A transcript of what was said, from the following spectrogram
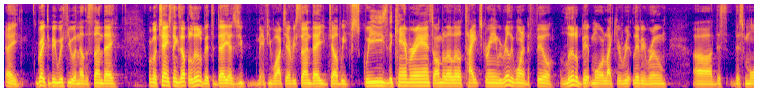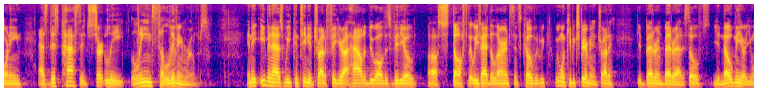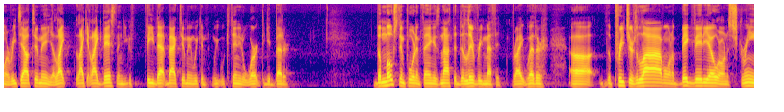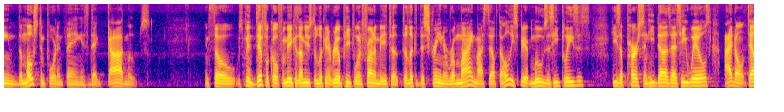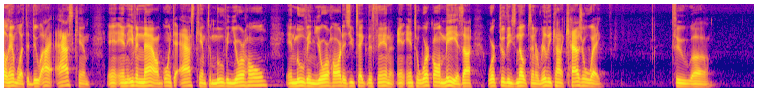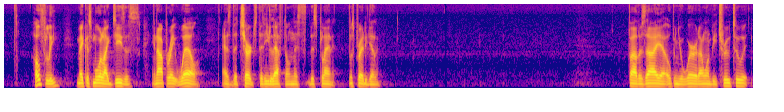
Hey, great to be with you another Sunday. We're going to change things up a little bit today. As you, if you watch every Sunday, you can tell we've squeezed the camera in, so I'm a little, little tight screen. We really wanted to feel a little bit more like your living room uh, this this morning, as this passage certainly leans to living rooms. And even as we continue to try to figure out how to do all this video uh, stuff that we've had to learn since COVID, we, we want to keep experimenting, try to get better and better at it. So if you know me or you want to reach out to me and you like, like it like this, then you can feed that back to me and we can we, we continue to work to get better. The most important thing is not the delivery method, right? Whether uh, the preacher's live on a big video or on a screen, the most important thing is that God moves. And so it's been difficult for me because I'm used to looking at real people in front of me to, to look at the screen and remind myself the Holy Spirit moves as He pleases. He's a person. He does as he wills. I don't tell him what to do. I ask him. And, and, even now, I'm going to ask him to move in your home and move in your heart as you take this in and, and, and to work on me as I work through these notes in a really kind of casual way to uh, hopefully make us more like Jesus and operate well as the church that he left on this, this planet. Let's pray together. Father, as I open your word, I want to be true to it.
